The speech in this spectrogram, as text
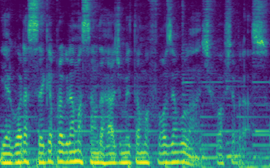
E agora segue a programação da Rádio Metamorfose Ambulante. Forte abraço.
